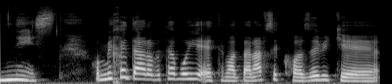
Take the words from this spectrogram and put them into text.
نیست. خب می‌خواید در رابطه با این اعتماد به نفس کاذبی که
